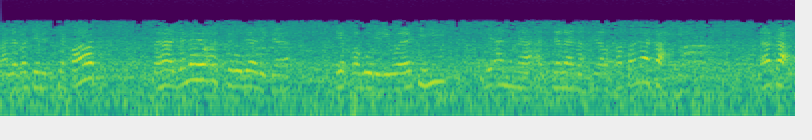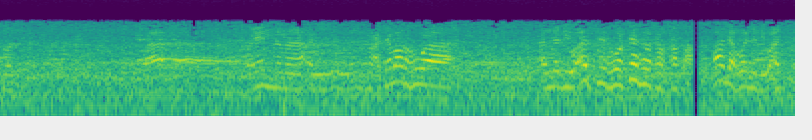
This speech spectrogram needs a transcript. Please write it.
غلبة الاستقامة فهذا لا يؤثر ذلك في قبول روايته لأن السلامة من الخطأ لا تحصل لا تحصل. وإنما المعتبر هو الذي يؤثر هو كثرة الخطأ هذا هو الذي يؤثر.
